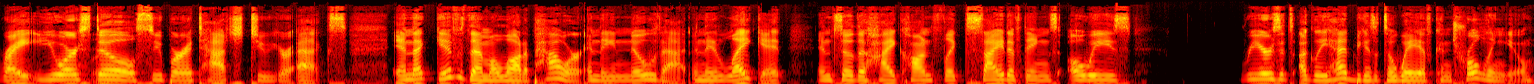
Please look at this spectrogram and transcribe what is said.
right? You are still super attached to your ex. And that gives them a lot of power, and they know that, and they like it. And so the high conflict side of things always rears its ugly head because it's a way of controlling you.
